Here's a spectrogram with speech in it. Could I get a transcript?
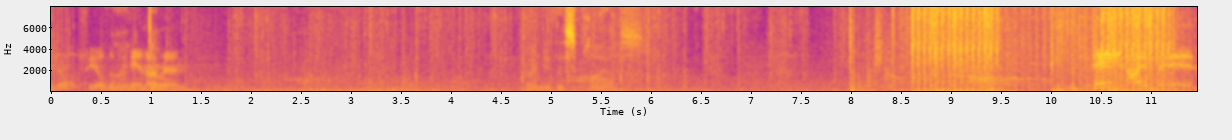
You don't feel the Mine pain I'm in. Going to this class. The pain I'm in.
